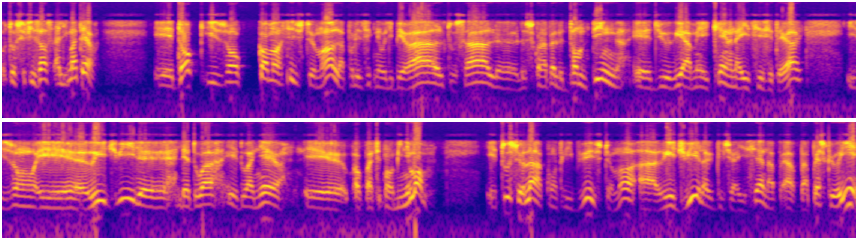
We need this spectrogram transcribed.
autosuffisance alimentaire. Et donc, ils ont commencé justement la politique néolibérale, tout ça, le, ce qu'on appelle le dumping et du riz américain en Haïti, etc. Ils ont réduit les, droits et douanières et, euh, pratiquement au minimum. Et tout cela a contribué justement à réduire l'agriculture haïtienne à, presque rien.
